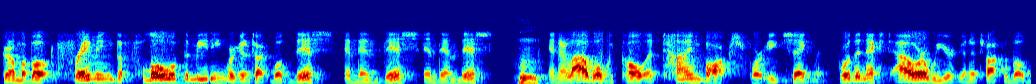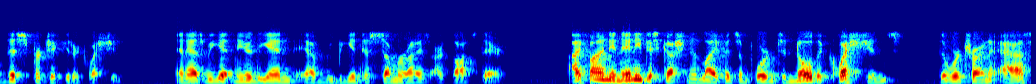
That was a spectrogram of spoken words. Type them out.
Scrum about framing the flow of the meeting. We're going to talk about this, and then this, and then this, hmm. and allow what we call a time box for each segment. For the next hour, we are going to talk about this particular question. And as we get near the end, uh, we begin to summarize our thoughts there. I find in any discussion in life, it's important to know the questions that we're trying to ask.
